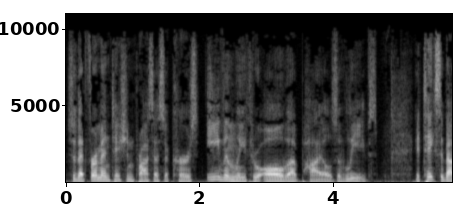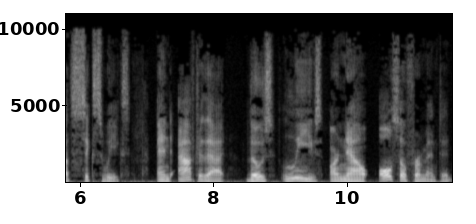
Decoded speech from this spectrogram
so that fermentation process occurs evenly through all the piles of leaves. It takes about six weeks. And after that, those leaves are now also fermented.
